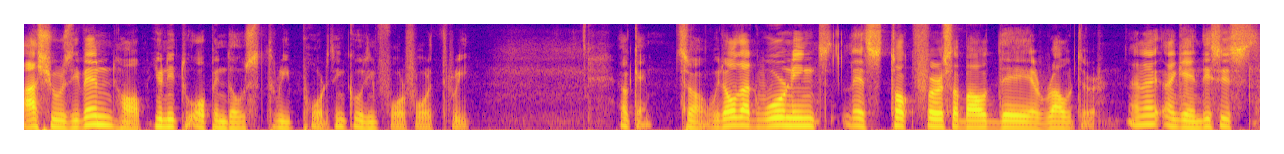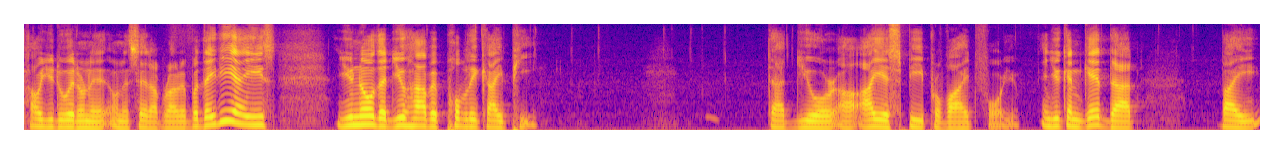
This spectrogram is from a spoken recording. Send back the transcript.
Azure's Event Hub, you need to open those three ports, including 443. Okay, so with all that warnings, let's talk first about the router. And I, again, this is how you do it on a, on a setup router. But the idea is you know that you have a public IP that your uh, ISP provide for you. And you can get that by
